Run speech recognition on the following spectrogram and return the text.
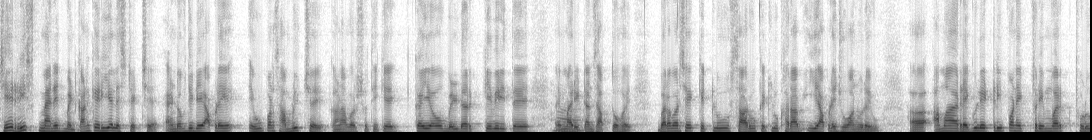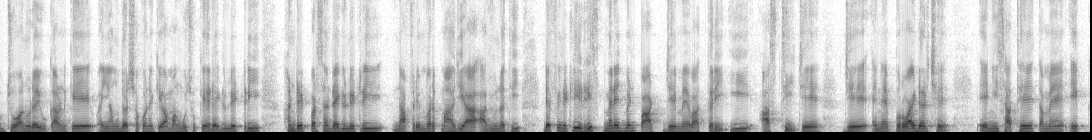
જે રિસ્ક મેનેજમેન્ટ કારણ કે રિયલ એસ્ટેટ છે. એન્ડ ઓફ ધી ડે આપણે એવું પણ સાંભળ્યું જ છે ઘણા વર્ષોથી કે કઈ એવો બિલ્ડર કેવી રીતે એમાં રિટર્ન્સ આપતો હોય. બરાબર છે? કેટલું સારું કેટલું ખરાબ એ આપણે જોવાનું રહ્યું. આમાં રેગ્યુલેટરી પણ એક ફ્રેમવર્ક થોડુંક જોવાનું રહ્યું કારણ કે અહીંયા હું દર્શકોને કહેવા માંગુ છું કે રેગ્યુલેટરી હંડ્રેડ પર્સન્ટ રેગ્યુલેટરીના ફ્રેમવર્કમાં હજી આ આવ્યું નથી. ડેફિનેટલી રિસ્ક મેનેજમેન્ટ પાર્ટ જે મેં વાત કરી એ આજથી જે જે એને પ્રોવાઈડર છે એની સાથે તમે એક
